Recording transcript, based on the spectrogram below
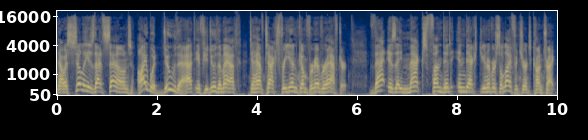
Now, as silly as that sounds, I would do that if you do the math to have tax free income forever after. That is a max funded indexed universal life insurance contract.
